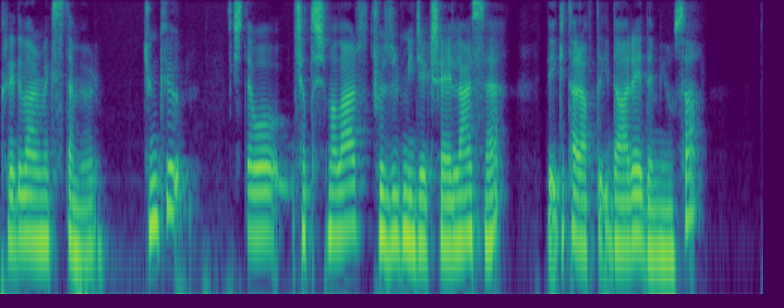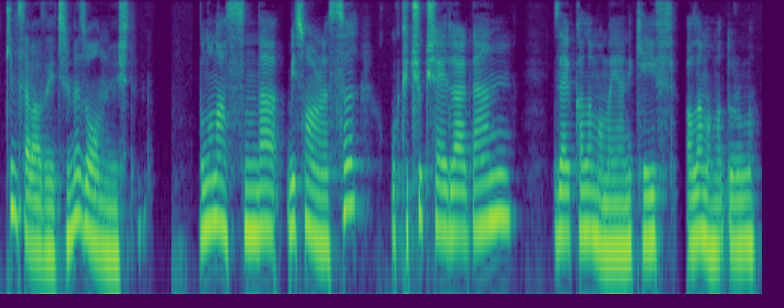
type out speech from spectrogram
kredi vermek istemiyorum. Çünkü işte o çatışmalar çözülmeyecek şeylerse ve iki tarafta idare edemiyorsa kimse vazgeçilmez olmuyor işte. Bunun aslında bir sonrası o küçük şeylerden zevk alamama yani keyif alamama durumu.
